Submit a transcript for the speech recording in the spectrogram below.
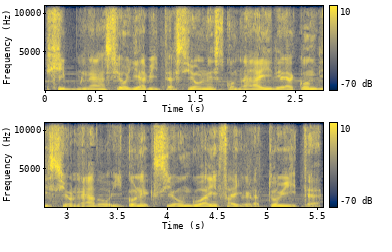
gimnasio y habitaciones con aire acondicionado y conexión Wi-Fi gratuita.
